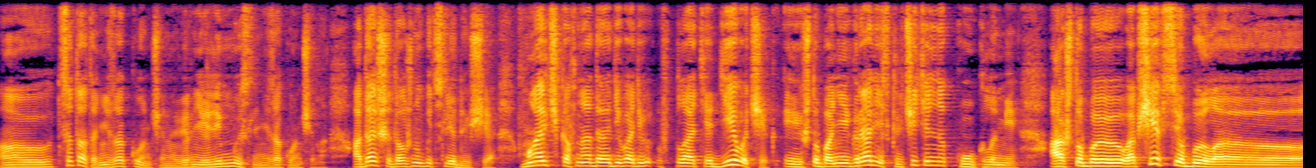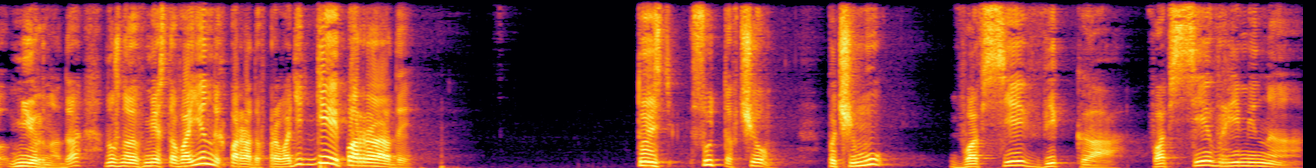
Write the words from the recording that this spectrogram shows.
А, цитата не закончена, вернее, или мысль не закончена. А дальше должно быть следующее. Мальчиков надо одевать в платье девочек, и чтобы они играли исключительно куклами. А чтобы вообще все было э, мирно, да, нужно вместо военных парадов проводить гей-парады. То есть суть-то в чем? Почему во все века, во все времена,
